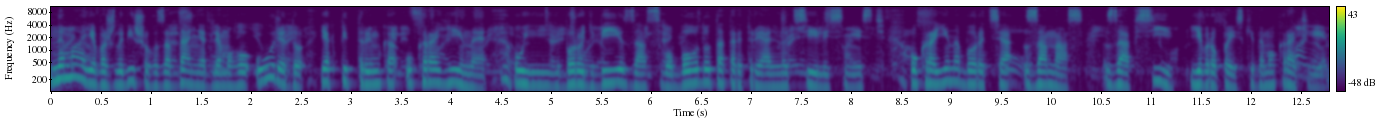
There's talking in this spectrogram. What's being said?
немає важливішого завдання для мого уряду як підтримка України у її боротьбі за свободу та територіальну цілісність. Україна бореться за нас, за всі європейські демократії.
